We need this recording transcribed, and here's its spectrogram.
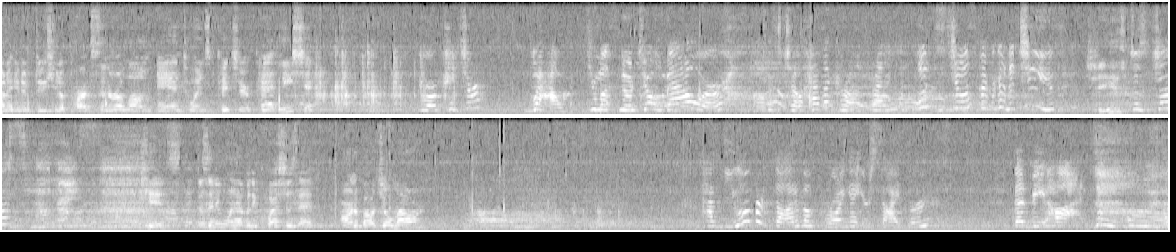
want to introduce you to Park Center alum and Twins pitcher Pat Neshek. You're a pitcher? Wow, you must know Joe Mauer. Does Joe have a girlfriend? What's Joe's favorite kind of cheese? Cheese? Does Joe smell nice? Kids, does anyone have any questions that aren't about Joe Mauer? Have you ever thought about growing out your sideburns? That'd be hot.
